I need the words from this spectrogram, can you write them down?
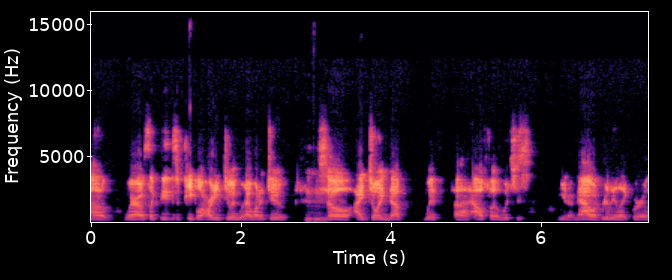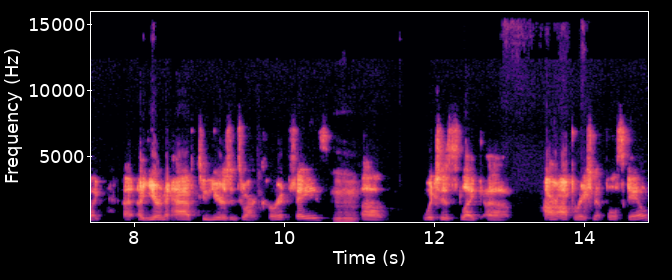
um, where I was like, these people are already doing what I want to do. Mm-hmm. So I joined up with uh, Alpha, which is you know now really like we're like a, a, year and a half, two years into our current phase, mm-hmm. um, which is like uh, our operation at full scale.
